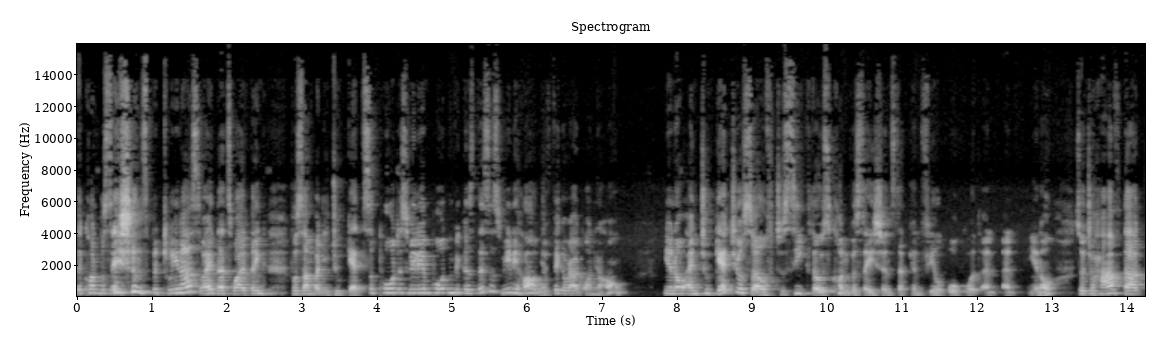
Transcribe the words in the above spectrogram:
the conversations between us, right? That's why I think for somebody to get support is really important because this is really hard yeah. to figure out on your own, you know, and to get yourself to seek those conversations that can feel awkward and, and, you know, so to have that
